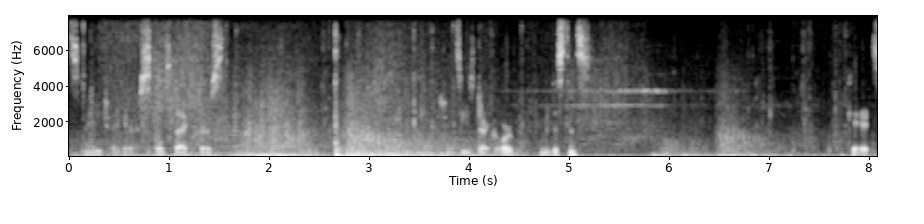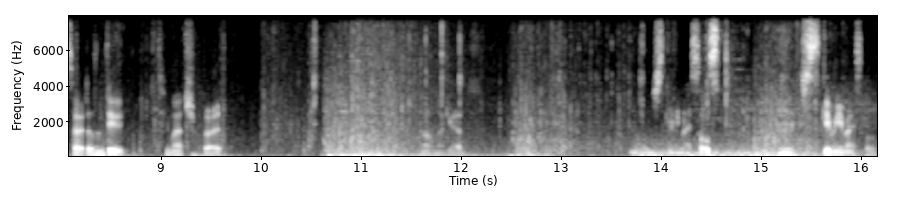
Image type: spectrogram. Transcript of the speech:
So maybe try to get our souls back first. Let's use Dark Orb from a distance. Okay, so it doesn't do too much, but... Oh my god. Just give me my souls. Just give me my souls.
